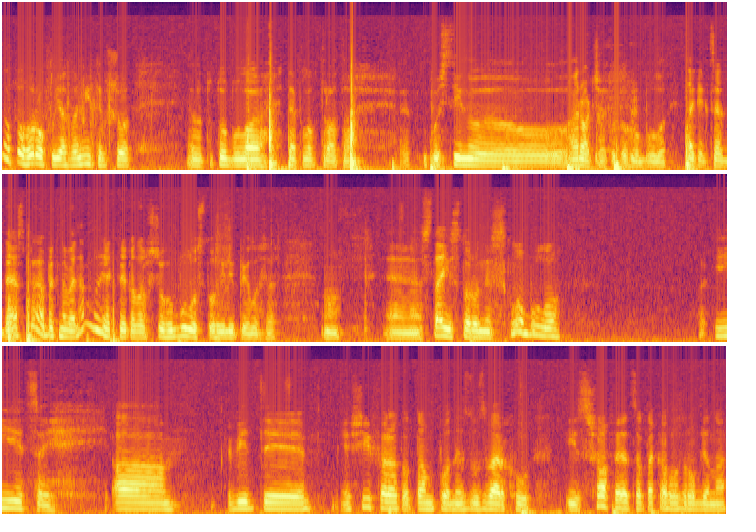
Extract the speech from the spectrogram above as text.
ну, того року я замітив, що е, тут була тепла втрата. Е, Постійно гаряче того було. Так як це ДСП обикновене, ну як ти казав, з чого було, з того і ліпилося. О. З тієї сторони скло було. І цей. А від шифера, то там понизу зверху із шафи це така зроблена,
